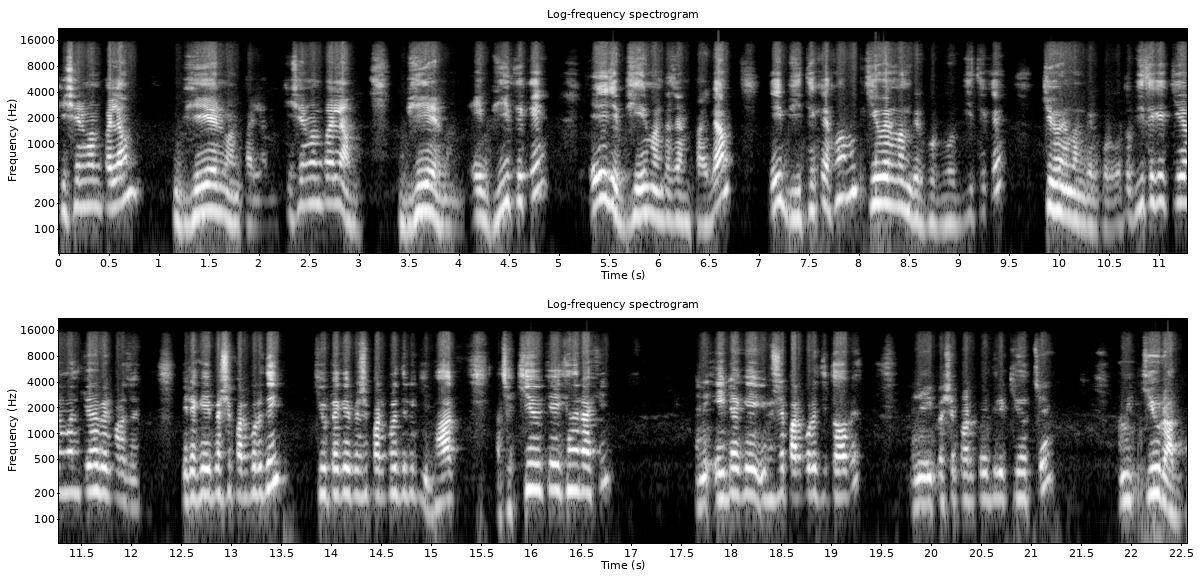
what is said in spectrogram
কিসের মান পাইলাম? ভি এর মান পাইলাম। কিসের মান পাইলাম? ভি এর মান। এই ভি থেকে, এই যে ভি এর মানটা যে আমি পাইলাম, এই ভি থেকে এখন আমি কিউ এর মান বের করব। ভি থেকে কিউ এর মান বের করব। তো ভি থেকে কিউ এর মান কীভাবে বের করা যায়? এটাকে এই পাশে পার করে দিই। কিউটাকে এই পাশে পার করে দিলে কি? ভাগ। আচ্ছা কিউ কে এখানে রাখি। মানে এইটাকে এই পাশে পার করে দিতে হবে। মানে এই পাশে পার করে দিলে কি হচ্ছে? আমি কিউ রাখব।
